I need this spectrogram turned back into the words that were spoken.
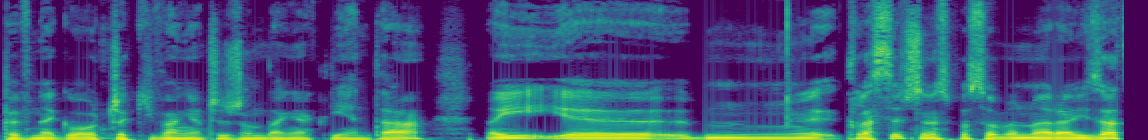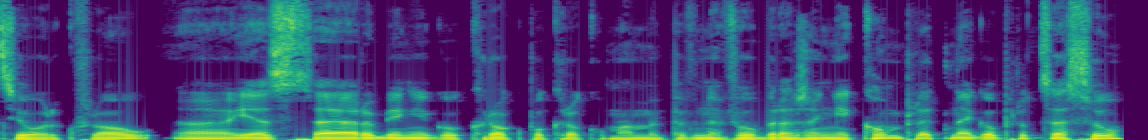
pewnego oczekiwania czy żądania klienta. No i klasycznym sposobem na realizację workflow e, jest e, robienie go krok po kroku. Mamy pewne wyobrażenie kompletnego procesu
